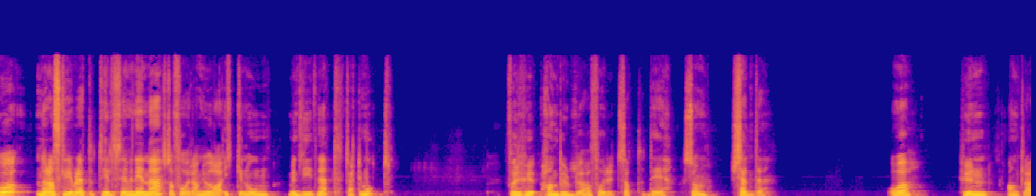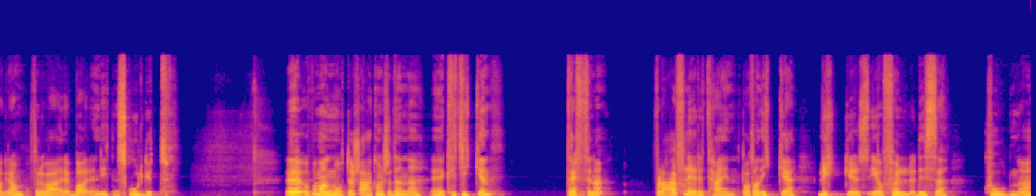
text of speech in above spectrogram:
Og når han skriver dette til sin venninne, så får han jo da ikke noen medlidenhet. Tvert imot. For han burde ha forutsatt det som skjedde. Og hun anklager ham for å være bare en liten skolegutt. Eh, og på mange måter så er kanskje denne eh, kritikken treffende. For det er flere tegn på at han ikke lykkes i å følge disse kodene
